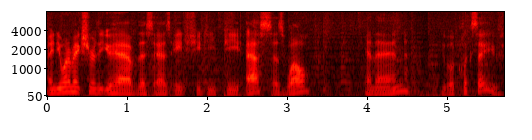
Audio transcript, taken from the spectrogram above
And you want to make sure that you have this as HTTPS as well. And then you will click save.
